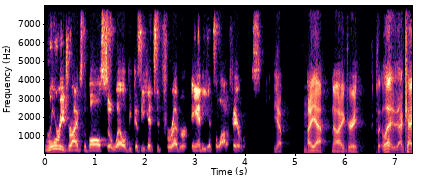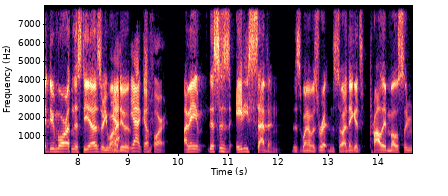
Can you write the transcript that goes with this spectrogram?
Rory drives the ball so well because he hits it forever and he hits a lot of fairways. Yep. Oh yeah. No, I agree. Uh, can I do more on this Diaz, or you want yeah, to do? Yeah, go for it. I mean, this is 87. This is when it was written, so I think it's probably mostly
